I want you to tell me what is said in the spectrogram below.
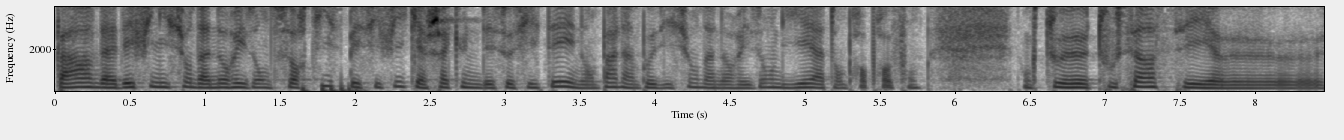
par la définition d'un horizon de sortie spécifique à chacune des sociétés et non pas l'imposition d'un horizon lié à ton propre fonds. Donc tout, ça, c'est euh,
